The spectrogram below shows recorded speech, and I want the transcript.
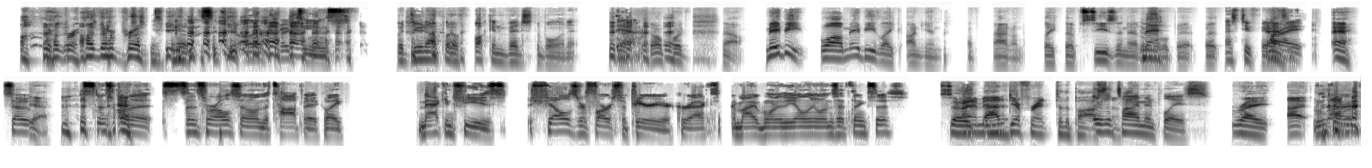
Other, other proteins. Other proteins. But do not put a fucking vegetable in it. Yeah. Don't put no. Maybe well, maybe like onion. I don't know. Like the season it a Meh. little bit, but That's too fair. All right. eh, So yeah. since we're on the since we're also on the topic, like mac and cheese, shells are far superior, correct? Am I one of the only ones that thinks this? So I am that indifferent to the pasta. There's a time and place. right. I I'm,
